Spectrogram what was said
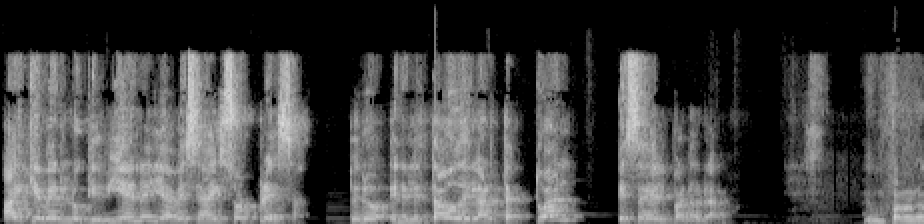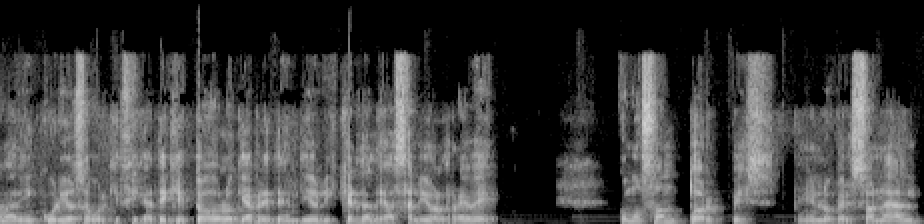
hay que ver lo que viene y a veces hay sorpresas, pero en el estado del arte actual, ese es el panorama. Es un panorama bien curioso porque fíjate que todo lo que ha pretendido la izquierda les ha salido al revés. Como son torpes en lo personal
